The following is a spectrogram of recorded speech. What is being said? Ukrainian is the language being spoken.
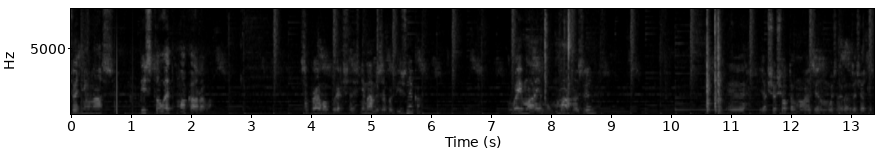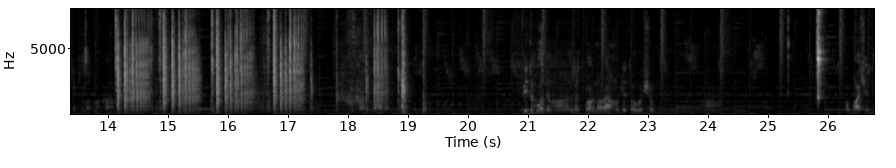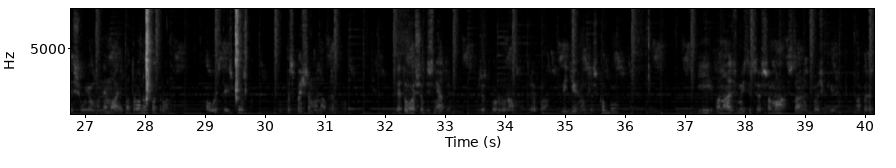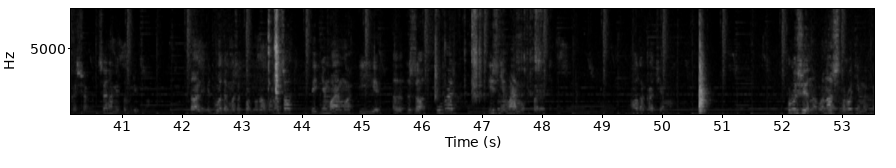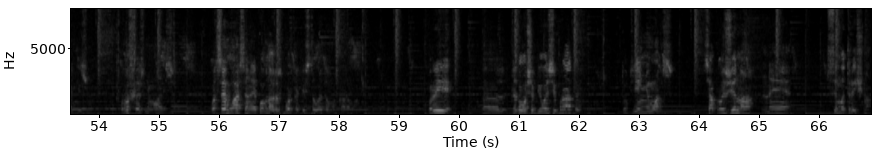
сьогодні у нас пістолет Макарова. Справа перша. Знімаємо запобіжника. Виймаємо магазин. Е, якщо що, то магазин можна розряджати таким от макаром. Відводимо затворну раму для того, щоб побачити, що в ньому немає патрону в патроннику. Холостий спуск в безпечному напрямку. Для того, щоб зняти затворну раму, треба відігнути скобу і вона зміститься сама, стане трошки наперекосяк. Це нам і потрібно. Далі відводимо затворну раму назад, піднімаємо її е, зад уверх і знімаємо вперед. Отака тема. Пружина, вона ж зворотній механізм. Просто знімається. Оце, власне, неповна розборка пістолета Макарова. При, для того, щоб його зібрати, тут є нюанс. Ця пружина не симетрична.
